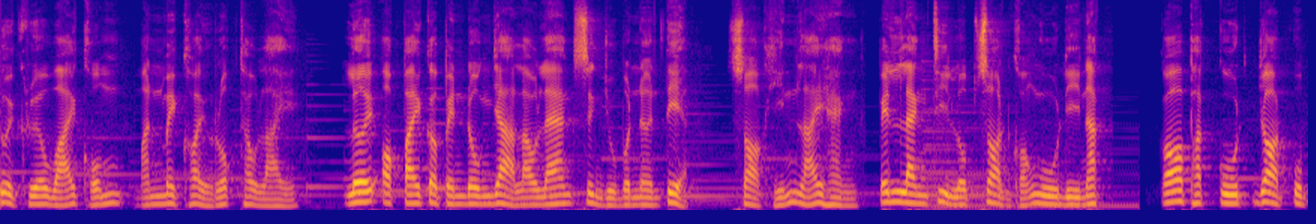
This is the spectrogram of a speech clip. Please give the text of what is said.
ด้วยเครือหวายขม มันไม่ค่อยรกเท่าไหร่เลยออกไปก็เป็นดงหญ้าเหลาแล้งซึ่งอยู่บนเนินเตี้ยซอกหินหลายแห่งเป็นแหล่งที่หลบซ่อนของงูดีนัก กอผักกูดยอดอุบ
